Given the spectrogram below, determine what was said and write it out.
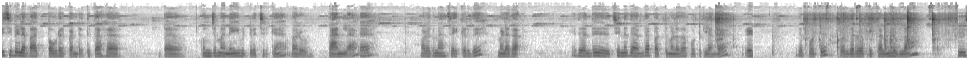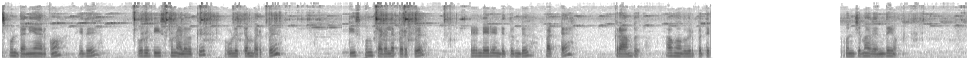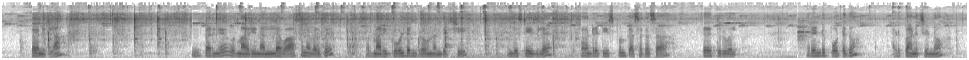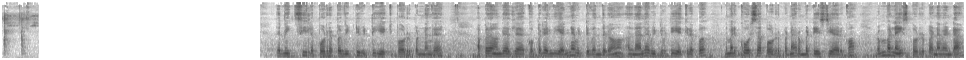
பிசிபேளை பாத் powder பண்ணுறதுக்காக இப்போ கொஞ்சமாக நெய் விட்டு வச்சுருக்கேன். வரும் பேனில் மிளகு நான் சேர்க்குறது மிளகா. இது வந்து சின்னதாக இருந்தால் பத்து மிளகா போட்டுக்கலாங்க. ரெட் இதை போட்டு ஒரு தடவை இப்படி கலந்து விடலாம் டீஸ்பூன் தனியாக இருக்கும். இது ஒரு டீஸ்பூன் அளவுக்கு உளுத்தம் பருப்பு டீஸ்பூன் கடலைப்பருப்பு ரெண்டே ரெண்டு துண்டு பட்டை கிராம்பு. அவங்கவுங்க விருப்பத்தில் கொஞ்சமாக வெந்தயம். பண்ணிக்கலாம். பாருங்கள் ஒரு மாதிரி நல்ல வாசனை வருது. ஒரு மாதிரி கோல்டன் ப்ரௌன் வந்துடுச்சு இந்த ஸ்டேஜில் ஒன்றரை டீஸ்பூன் கசகசா துருவல். ரெண்டு போட்டதும் அடுப்பை அணைச்சிடணும். இந்த மிக்சியில் போடுறப்ப விட்டு விட்டு ஏக்கி பவுடர் பண்ணுங்க. அப்போ தான் வந்து அதில் கொப்பரைலேருந்து எண்ணெய் விட்டு வந்துடும். அதனால் விட்டு விட்டு ஏற்கிறப்போ இந்த மாதிரி கோர்ஸாக பவுடர் பண்ணால் ரொம்ப டேஸ்டியாக இருக்கும். ரொம்ப நைஸ் பவுடர் பண்ண வேண்டாம்.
